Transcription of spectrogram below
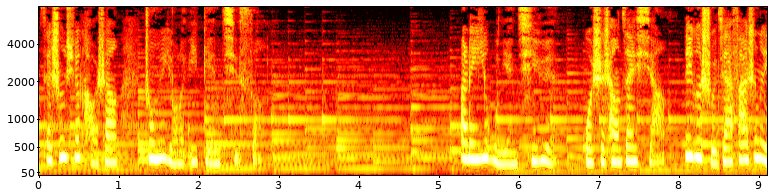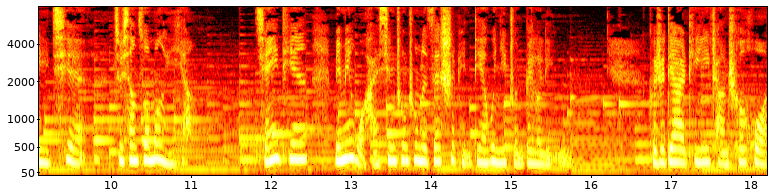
在升学考上终于有了一点起色。二零一五年七月，我时常在想，那个暑假发生的一切，就像做梦一样。前一天明明我还兴冲冲的在饰品店为你准备了礼物，可是第二天一场车祸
